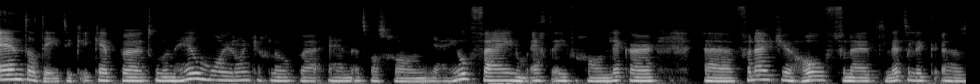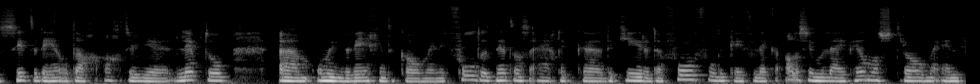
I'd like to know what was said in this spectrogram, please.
En dat deed ik. Ik heb uh, toen een heel mooi rondje gelopen en het was gewoon ja, heel fijn om echt even gewoon lekker uh, vanuit je hoofd, vanuit letterlijk uh, zitten de hele dag achter je laptop, um, om in beweging te komen. En ik voelde het net als eigenlijk de keren daarvoor, voelde ik even lekker alles in mijn lijf helemaal stromen en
